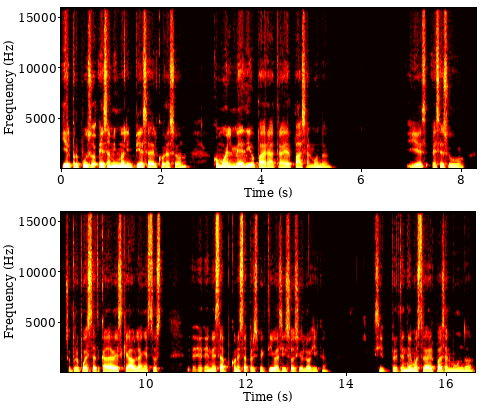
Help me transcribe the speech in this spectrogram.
Y él propuso esa misma limpieza del corazón como el medio para traer paz al mundo. Y es, esa es su, propuesta cada vez que habla en estos, en esta, con esta perspectiva así sociológica. Si pretendemos traer paz al mundo,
